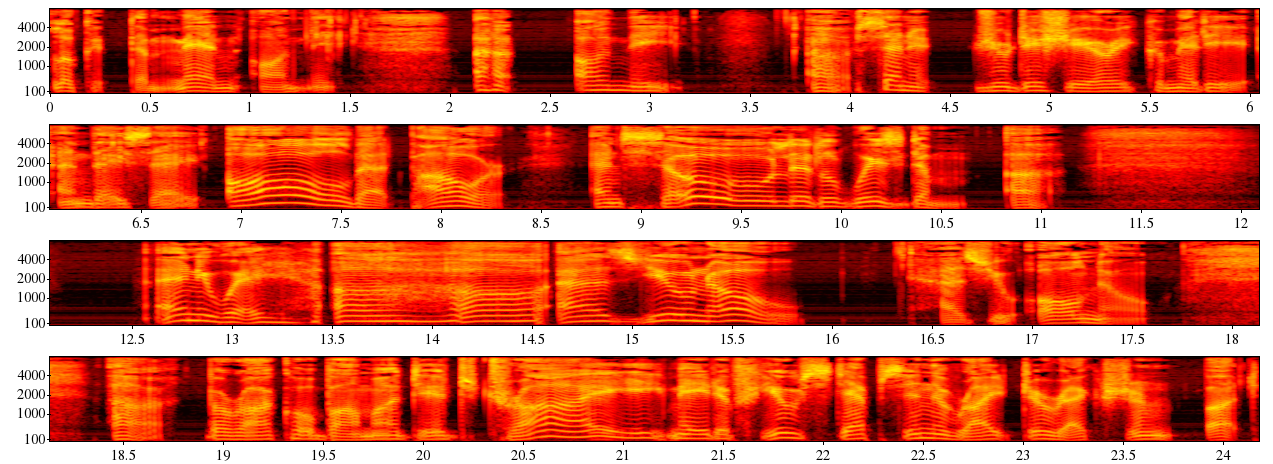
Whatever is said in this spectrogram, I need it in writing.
look at the men on the uh, on the uh, Senate Judiciary Committee, and they say, "All that power and so little wisdom." Uh, anyway, uh, as you know, as you all know, uh, Barack Obama did try. He made a few steps in the right direction, but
